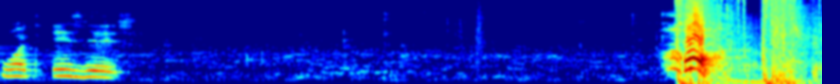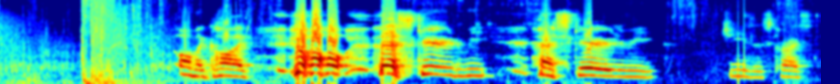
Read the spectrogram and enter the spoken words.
What is this? Oh! Oh my god! No! That scared me! That scared me. Jesus Christ.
